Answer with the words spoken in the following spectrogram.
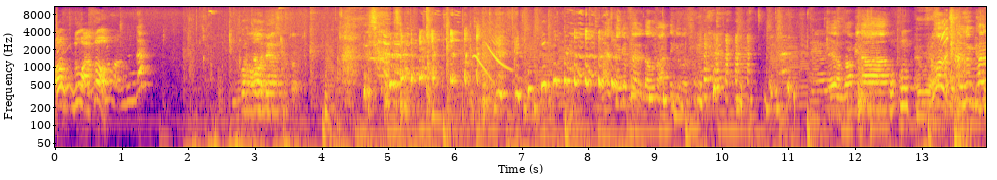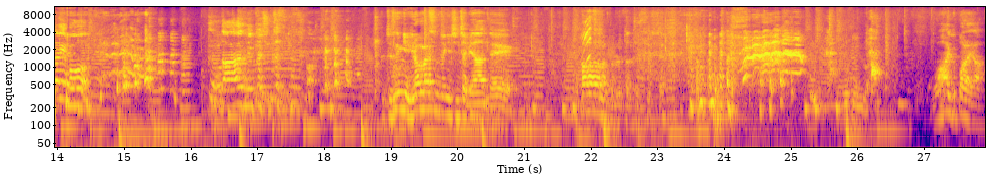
어, 누구 왔어? 누가 어 내가 썼어 아 삼겹살 나 오늘 안 땡겨봤어 네 감사합니다 아 진짜 좀 편하게 먹어 나 진짜 진짜 시켜주지 마 죄송님 이런 말씀 드리기 진짜 미안한데 오빠가 하나 불렀다 줄수 있어요? 와 이거 봐라 야.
